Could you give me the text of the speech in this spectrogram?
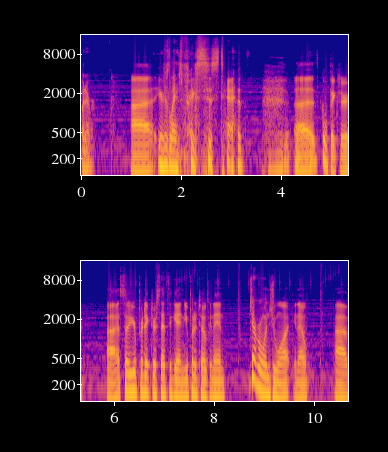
Whatever. Uh, here's Lance Briggs' stats. Uh, it's a cool picture. Uh, so your predictor sets again. You put a token in, whichever ones you want. You know. Uh,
